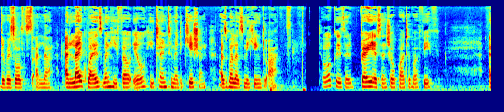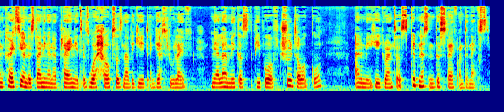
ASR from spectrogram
the results to Allah. And likewise when he fell ill he turned to medication as well as making dua. Tawakkul is a very essential part of our faith. And correctly understanding and applying it is what helps us navigate and get through life May Allah make us the people of true tawakkul and may He grant us goodness in this life and the next.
